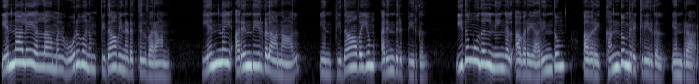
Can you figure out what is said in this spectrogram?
என்னாலே அல்லாமல் ஒருவனும் பிதாவினிடத்தில் வரான். என்னை அறிந்தீர்களானால் என் பிதாவையும் அறிந்திருப்பீர்கள். இது முதல் நீங்கள் அவரை அறிந்தும் அவரை கண்டும் இருக்கிறீர்கள் என்றார்.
